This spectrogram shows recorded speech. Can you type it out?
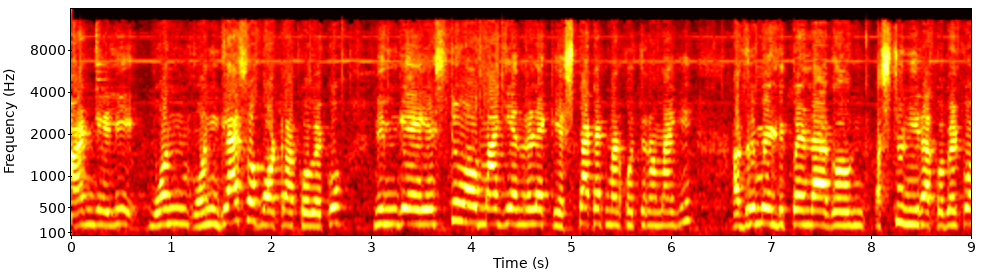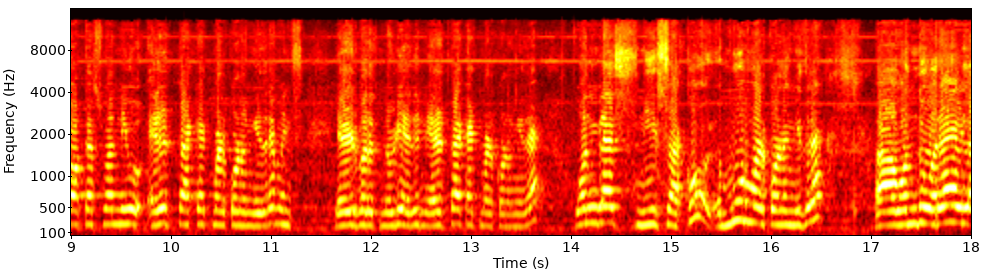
ಬಾಣಲಿಯಲ್ಲಿ one one glass of water ಹಾಕೋಬೇಕು ನಿಮಗೆ ಎಷ್ಟು ಮ್ಯಾಗಿ ಅಂದರೆ ಲೈಕ್ ಎಷ್ಟು ಪ್ಯಾಕೆಟ್ ಮಾಡ್ಕೊತೀರೋ ಮ್ಯಾಗಿ ಅದ್ರ ಮೇಲೆ ಡಿಪೆಂಡ್ ಆಗೋ ಅಷ್ಟು ನೀರು ಹಾಕೋಬೇಕು ಅಕಸ್ಮಾತ್ ನೀವು ಎರಡು ಪ್ಯಾಕೆಟ್ ಮಾಡ್ಕೊಂಡಂಗಿದ್ರೆ ಮೀನ್ಸ್ ಎರಡು ಬರುತ್ತೆ ನೋಡಿ, ಅದನ್ನ ಎರಡು ಪ್ಯಾಕೆಟ್ ಮಾಡ್ಕೊಂಡಂಗಿದ್ರೆ ಒಂದು ಗ್ಲಾಸ್ ನೀರು ಸಾಕು, ಮೂರು ಮಾಡ್ಕೊಂಡಂಗಿದ್ರೆ ಒಂದೂವರೆ ಇಲ್ಲ,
